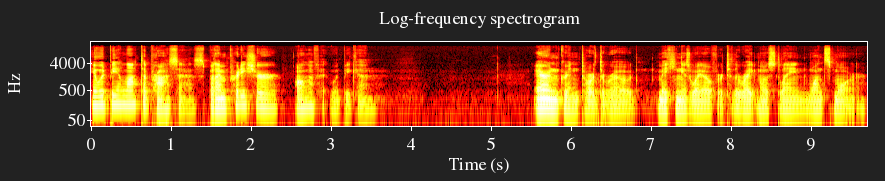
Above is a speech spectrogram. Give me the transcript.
it would be a lot to process, but I'm pretty sure all of it would be good. Aaron grinned toward the road, making his way over to the rightmost lane once more.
